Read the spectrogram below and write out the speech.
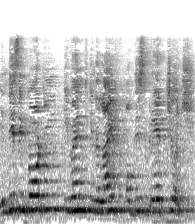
in this important event in the life of this great church.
